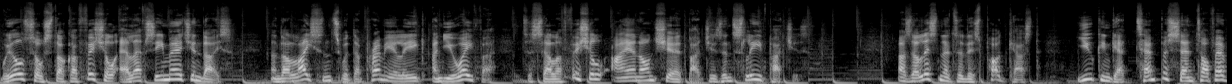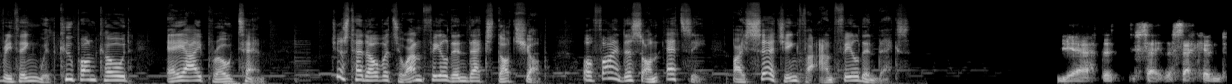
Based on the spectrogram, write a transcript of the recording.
We also stock official LFC merchandise and are licensed with the Premier League and UEFA to sell official iron on shirt badges and sleeve patches. As a listener to this podcast, you can get 10% off everything with coupon code AIPRO10. Just head over to AnfieldIndex.shop or find us on Etsy by searching for Anfield Index. Yeah, the, say the second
